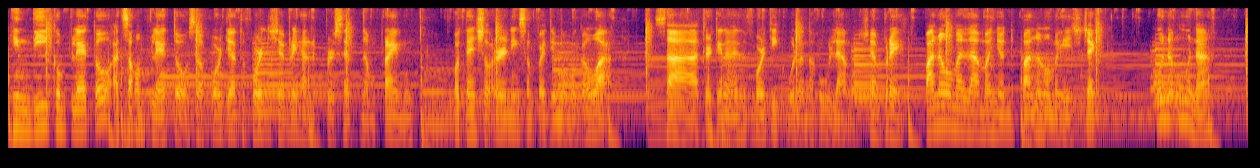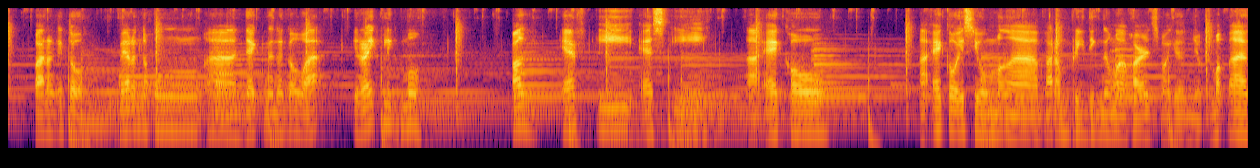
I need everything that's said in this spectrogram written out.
hindi kompleto at sa kompleto. Sa 40 out of 40, syempre 100% ng Prime potential earnings ang pwede mo magawa. Sa 39 out of 40, kulang na kulang. Syempre, paano mo malaman yun? Paano mo ma-age check? Una-una, parang ito. Meron akong ah, deck na nagawa. I-right click mo. Pag F-E-S-E ah, Echo Ah, Echo is yung mga parang breeding ng mga cards. Makikita nyo. Ma- ah,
